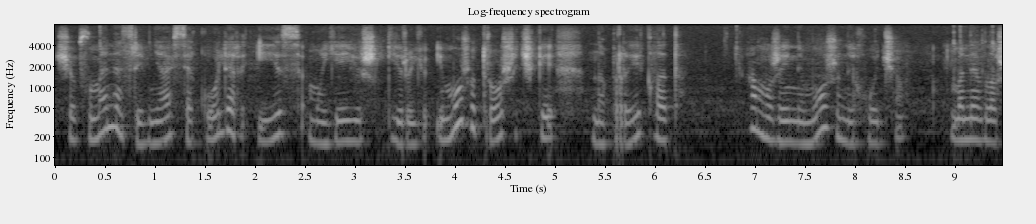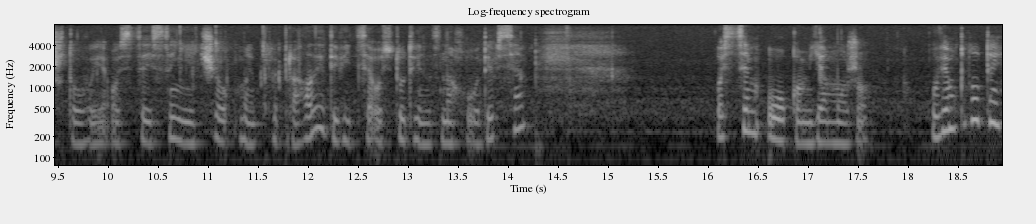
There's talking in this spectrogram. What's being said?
щоб в мене зрівнявся колір із моєю шкірою. І можу трошечки, наприклад, а може й не можу, не хочу. Мене влаштовує ось цей синячок ми прибрали. Дивіться, ось тут він знаходився. Ось цим оком я можу увімкнути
